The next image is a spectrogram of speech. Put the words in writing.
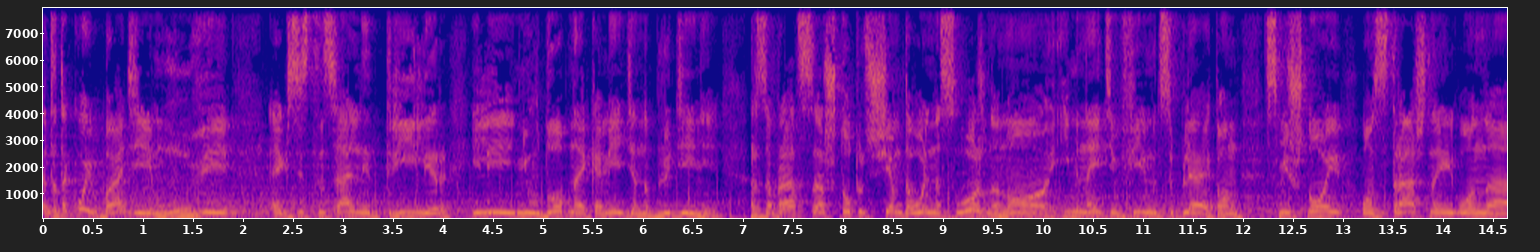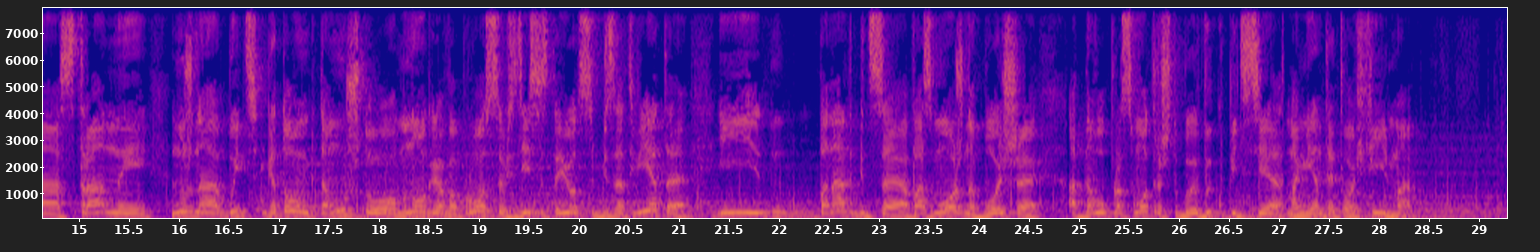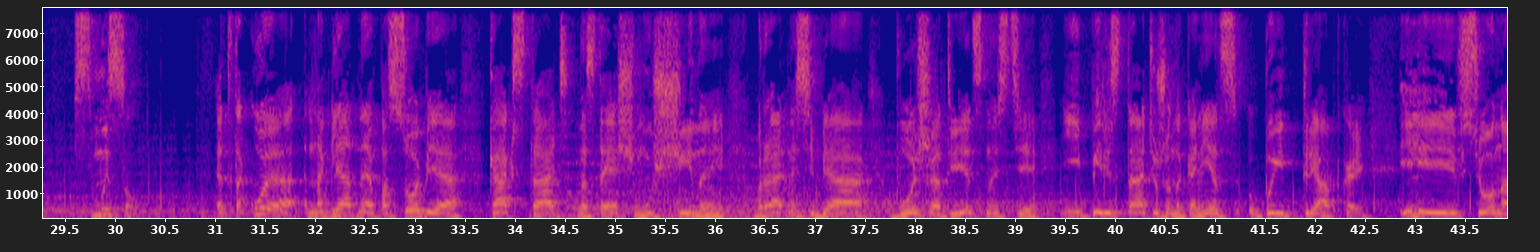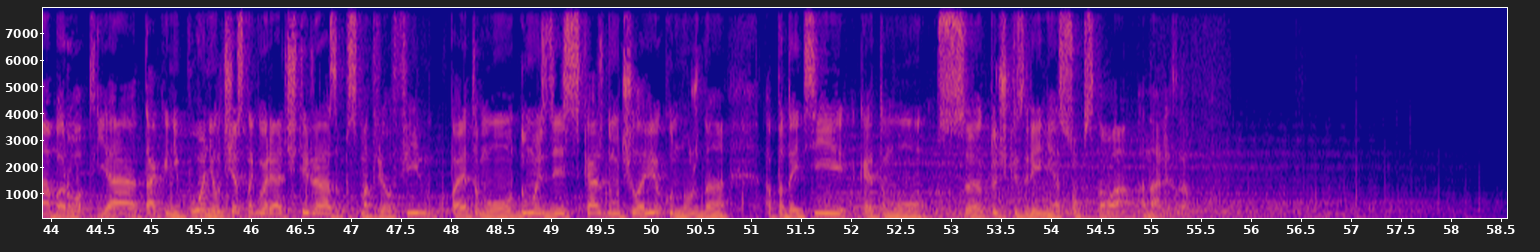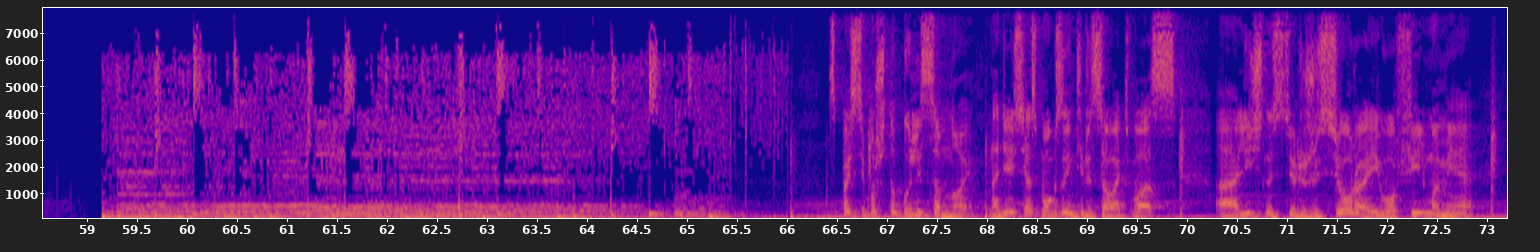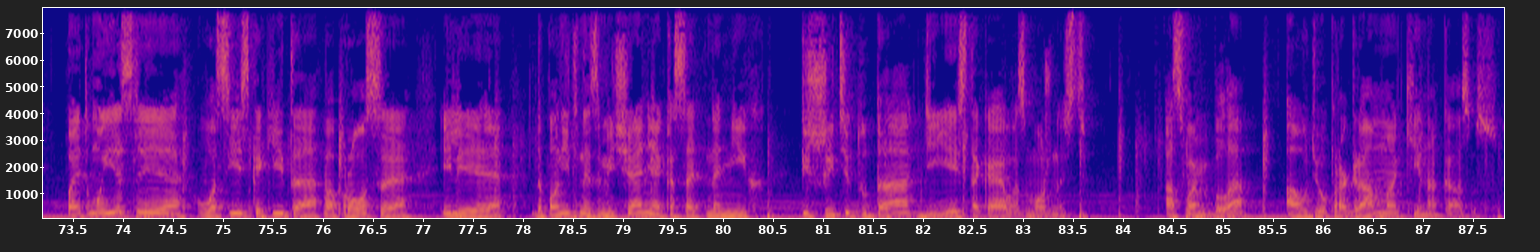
Это такой бади-муви, экзистенциальный триллер или неудобная комедия наблюдений. Разобраться, что тут с чем, довольно сложно, но именно этим фильм и цепляет. Он смешной, он страшный, он э, странный. Нужно быть готовым к тому, что много вопросов здесь остается без ответа, и ну, понадобится, возможно, больше одного просмотра, чтобы выкупить все моменты этого фильма. Смысл – это такое наглядное пособие, как стать настоящим мужчиной, брать на себя больше ответственности и перестать уже, наконец, быть тряпкой. Или все наоборот. Я так и не понял, честно говоря, четыре раза посмотрел фильм, поэтому, думаю, здесь каждому человеку нужно подойти к этому с точки зрения собственного анализа. Спасибо, что были со мной. Надеюсь, я смог заинтересовать вас э, личностью режиссера его фильмами. Поэтому, если у вас есть какие-то вопросы или дополнительные замечания касательно них, пишите туда, где есть такая возможность. А с вами была аудиопрограмма «Киноказус».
